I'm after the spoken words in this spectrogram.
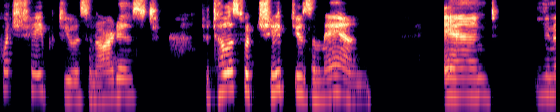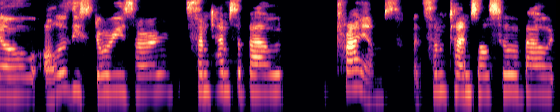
what shaped you as an artist, to tell us what shaped you as a man. And, you know, all of these stories are sometimes about triumphs, but sometimes also about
